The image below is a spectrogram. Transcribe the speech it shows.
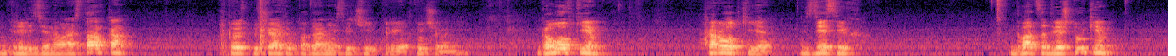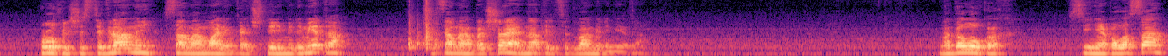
Внутри резиновая вставка, что исключает выпадание свечи при откручивании. Головки короткие, здесь их 22 штуки. Профиль шестигранный, самая маленькая 4 мм и самая большая на 32 мм. На головках Синяя полоса,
